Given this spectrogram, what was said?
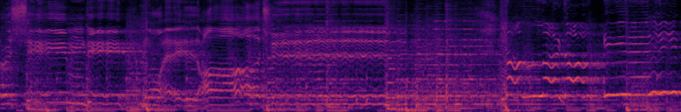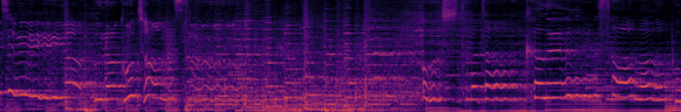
çınar şimdi Noel ağacı. Dallarda iriti yaprak utansın. Ustada kalırsa bu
